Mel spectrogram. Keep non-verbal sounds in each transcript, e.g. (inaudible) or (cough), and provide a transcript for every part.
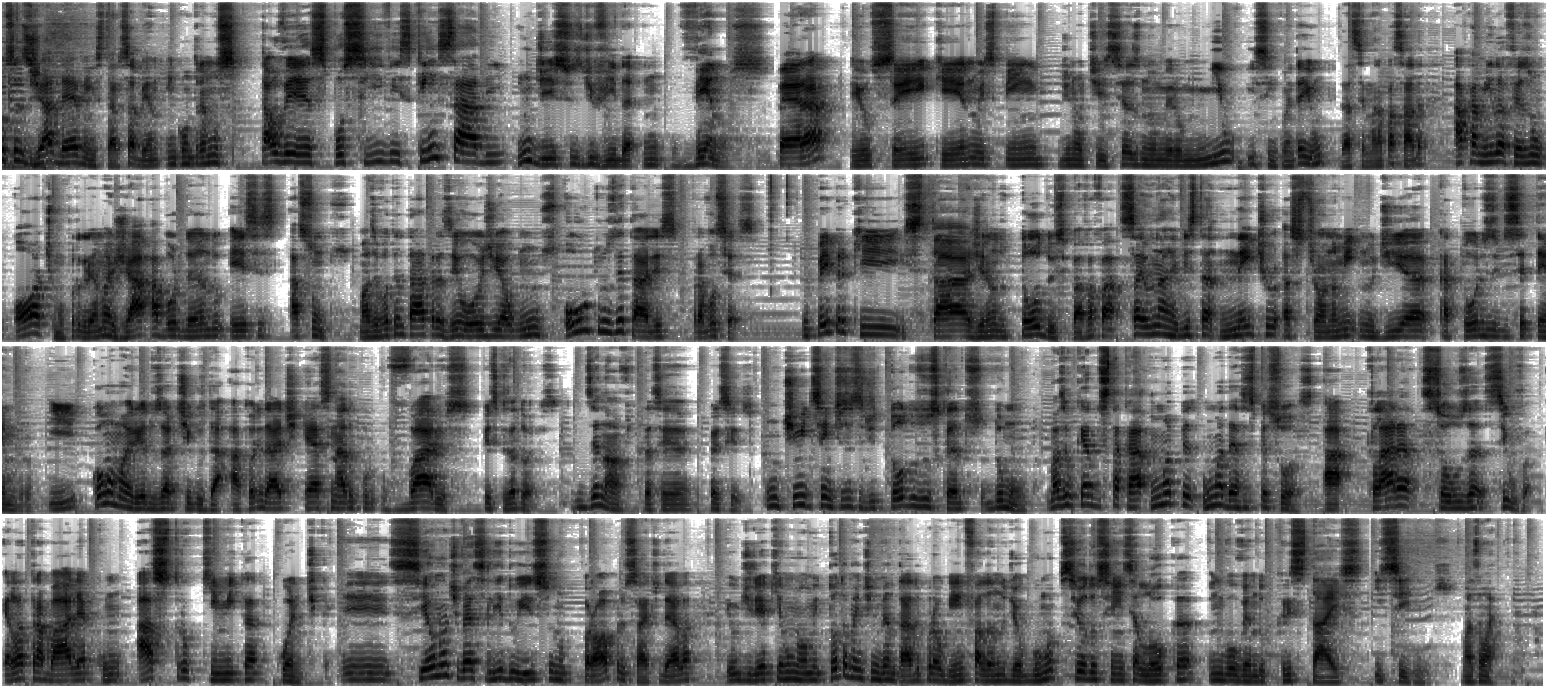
Vocês já devem estar sabendo, encontramos talvez possíveis, quem sabe, indícios de vida em Vênus. Pera, eu sei que no Spin de Notícias número 1051 da semana passada, a Camila fez um ótimo programa já abordando esses assuntos, mas eu vou tentar trazer hoje alguns outros detalhes para vocês. O paper que está gerando todo esse bafafá saiu na revista Nature Astronomy no dia 14 de setembro e, como a maioria dos artigos da atualidade, é assinado por vários pesquisadores. 19, para ser preciso. Um time de cientistas de todos os cantos do mundo. Mas eu quero destacar uma, uma dessas pessoas, a Clara Souza Silva. Ela trabalha com astroquímica quântica. E se eu não tivesse lido isso no próprio site dela, eu diria que é um nome totalmente inventado por alguém falando de alguma pseudociência louca envolvendo cristais e signos. Mas não é.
